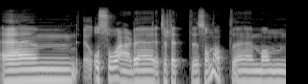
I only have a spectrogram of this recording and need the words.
Um, og så er det rett og slett sånn at uh, man,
